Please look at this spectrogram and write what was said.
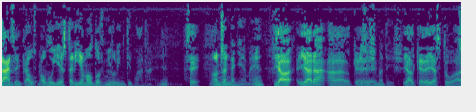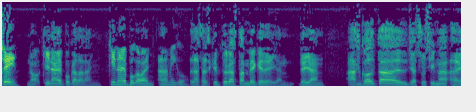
tant, Cinc anys av- més. avui estaríem al 2024. Eh? Sí. No ens enganyem, eh? I, a, I ara el que, És així mateix. I el que deies tu ara. Sí. No? Quina època de l'any? Quina època de l'any? Ah, amigo. Les escriptures també que deien? Deien, escolta, el Jesús i... Ma, eh,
